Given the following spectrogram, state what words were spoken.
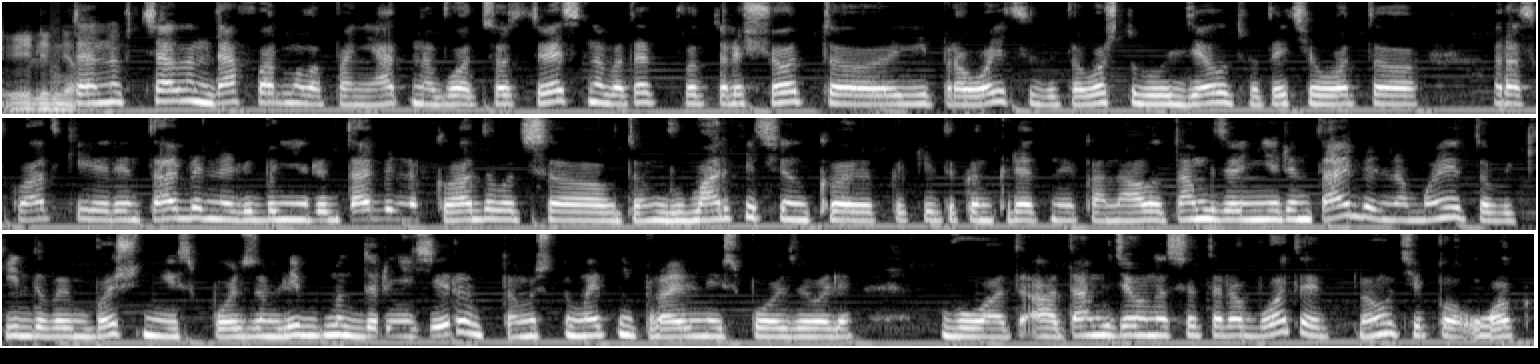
или нет? Да, ну, в целом, да, формула понятна. Вот, соответственно, вот этот вот расчет э, и проводится для того, чтобы делать вот эти вот э, раскладки рентабельно либо нерентабельно вкладываться там, в маркетинг, э, в какие-то конкретные каналы. Там, где не рентабельно, мы это выкидываем, больше не используем, либо модернизируем, потому что мы это неправильно использовали. Вот. А там, где у нас это работает, ну, типа ок.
